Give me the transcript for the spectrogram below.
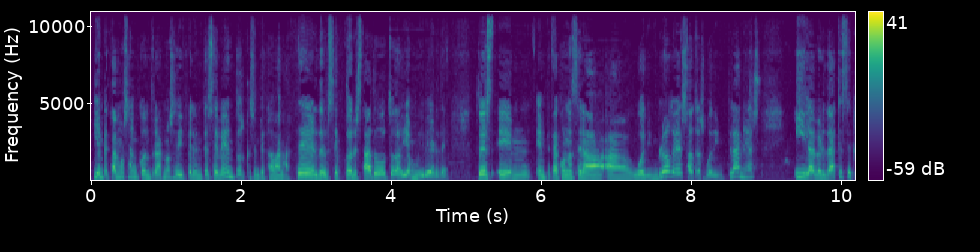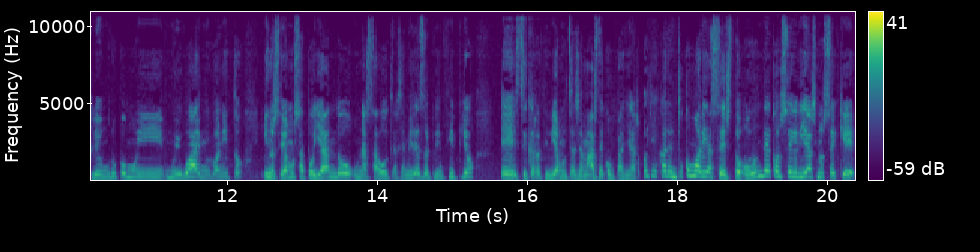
y empezamos a encontrarnos en diferentes eventos que se empezaban a hacer del sector, estaba todo todavía muy verde. Entonces em, empecé a conocer a, wedding bloggers, a otras wedding planners y la verdad que se creó un grupo muy, muy guay, muy bonito y nos íbamos apoyando unas a otras. Y a mí desde el principio eh, sí que recibía muchas llamadas de compañeras, oye Karen, ¿tú cómo harías esto? ¿O dónde conseguirías no sé qué?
